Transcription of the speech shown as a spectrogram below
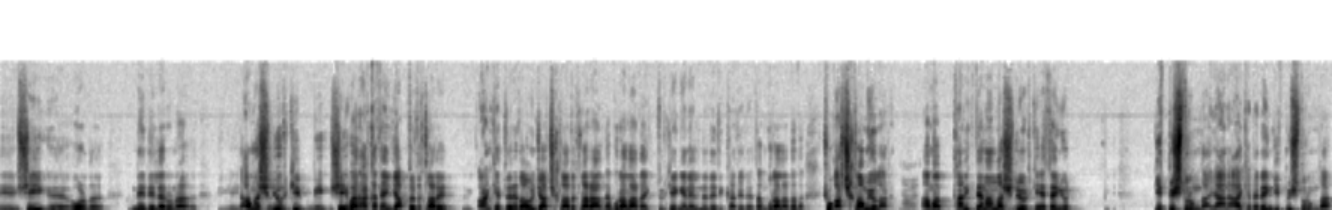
e, şey e, orada ne derler ona anlaşılıyor ki bir şey var hakikaten yaptırdıkları anketleri daha önce açıkladıkları halde buralarda Türkiye genelinde de dikkat edersen buralarda da çok açıklamıyorlar. Evet. Ama panikten anlaşılıyor ki Esenyurt gitmiş durumda. Yani AKP'den gitmiş durumda.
